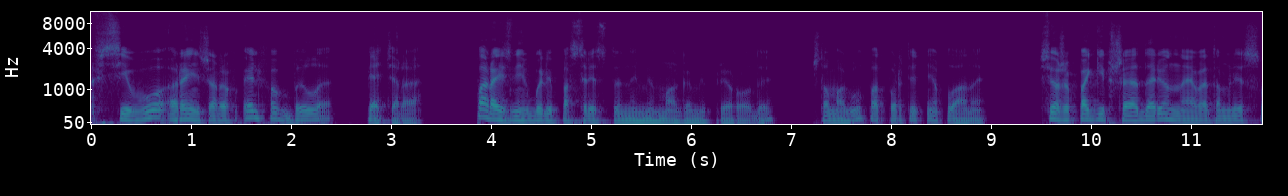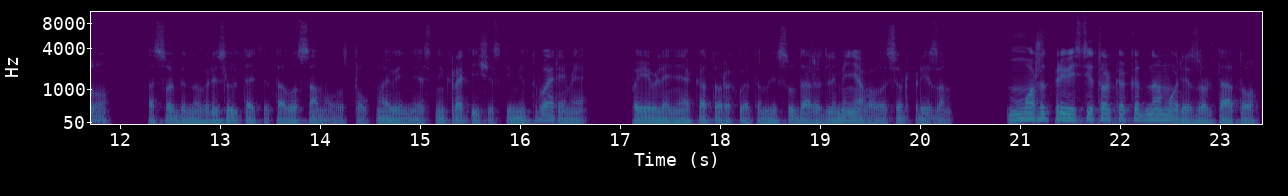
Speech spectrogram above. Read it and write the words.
Всего рейнджеров-эльфов было пятеро. Пара из них были посредственными магами природы, что могло подпортить мне планы — все же погибшая одаренная в этом лесу, особенно в результате того самого столкновения с некротическими тварями, появление которых в этом лесу даже для меня было сюрпризом, может привести только к одному результату.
